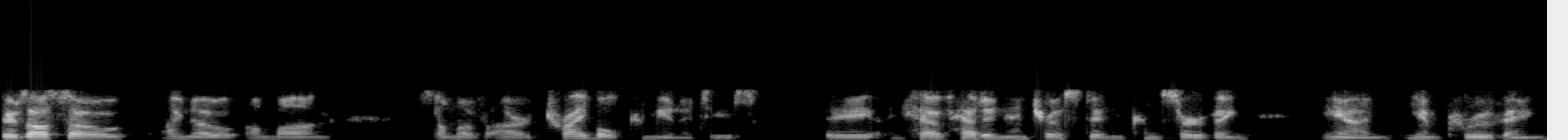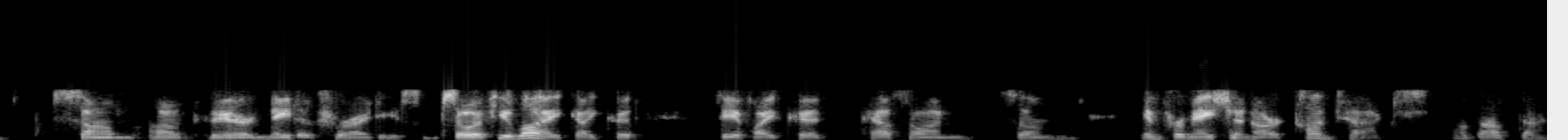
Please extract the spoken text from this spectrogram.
there's also, I know, among some of our tribal communities, they have had an interest in conserving and improving some of their native varieties. So if you like, I could see if I could pass on some information or contacts about that.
